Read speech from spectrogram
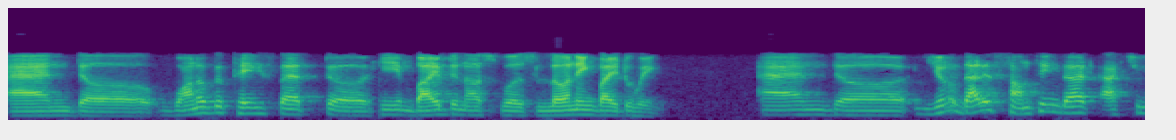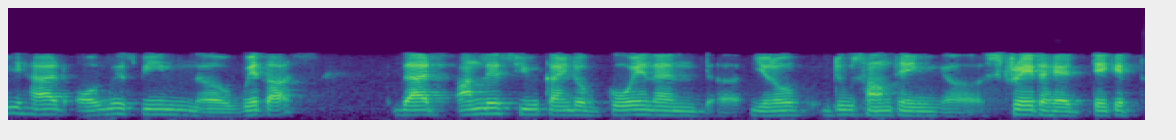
And uh, one of the things that uh, he imbibed in us was learning by doing. And, uh, you know, that is something that actually had always been with us that unless you kind of go in and uh, you know do something uh, straight ahead, take it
